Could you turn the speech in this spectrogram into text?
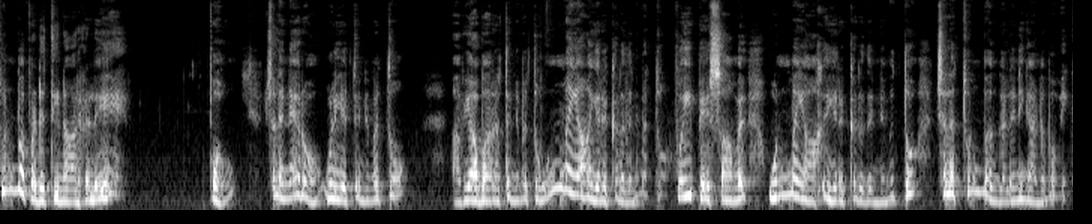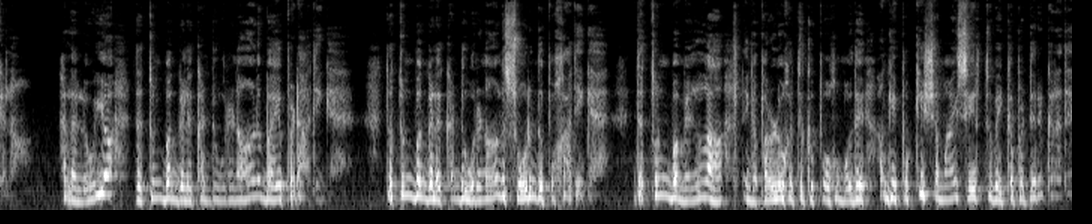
துன்பப்படுத்தினார்களே. இப்போ சில நேரம் ஊழியத்தின் நிமித்தம் அஹ், நிமித்தம் உண்மையாக இருக்கிறது நிமித்தம். பொய் பேசாமல் உண்மையாக இருக்கிறது நிமித்தம். சில துன்பங்களை நீங்கள் அனுபவிக்கலாம். ஹலோ லோயா இந்த துன்பங்களை கண்டு ஒரு நாளும் பயப்படாதீங்க. இந்த துன்பங்களை கண்டு ஒரு நாள் சோர்ந்து போகாதீங்க. இந்த துன்பம் எல்லாம் நீங்கள் பரலோகத்துக்கு போகும்போது அங்கே பொக்கிஷமாய் சேர்த்து வைக்கப்பட்டிருக்கிறது.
